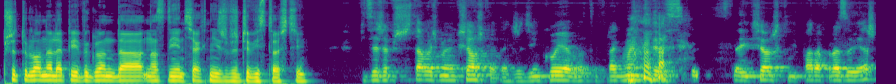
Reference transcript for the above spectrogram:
przytulone lepiej wygląda na zdjęciach niż w rzeczywistości? Widzę, że przeczytałeś moją książkę, także dziękuję, bo te fragmenty z, z tej książki parafrazujesz.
